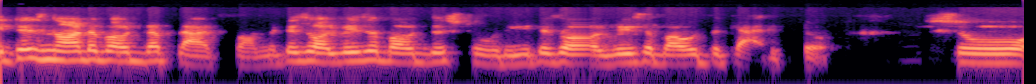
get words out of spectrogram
it is not about the platform. It is always about the story. It is always about the character. So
